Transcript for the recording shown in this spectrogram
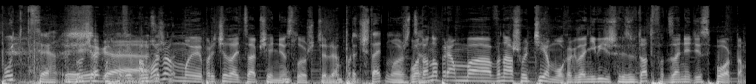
путьте. Слушай, а можем мы прочитать сообщение слушателя? Прочитать можете. Вот оно прям а, в нашу тему, когда не видишь результатов от занятий спортом.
